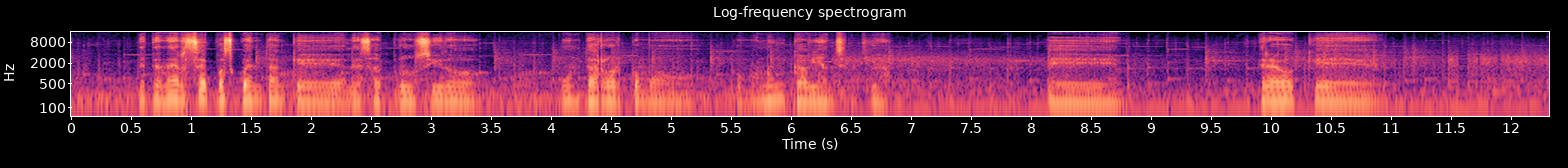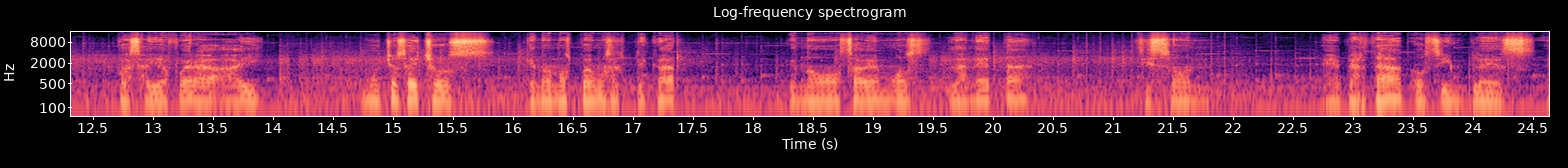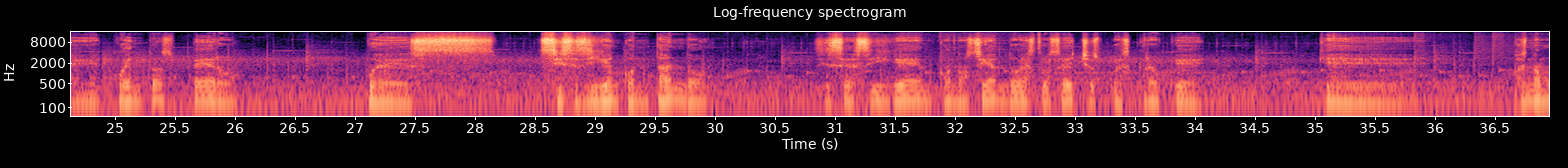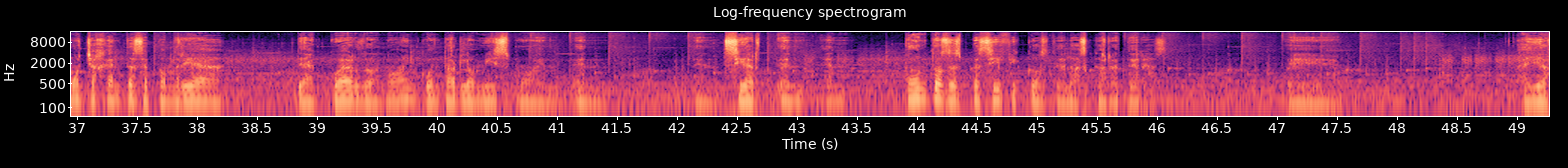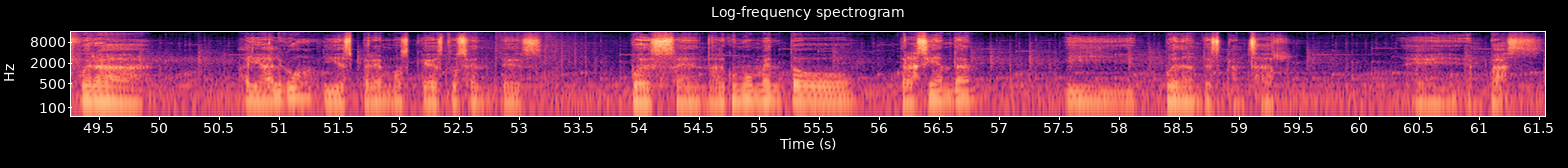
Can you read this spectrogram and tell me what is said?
detenerse, pues cuentan que les ha producido un terror como, como nunca habían sentido. Eh, creo que pues allá afuera hay muchos hechos que no nos podemos explicar, que no sabemos la neta si son eh, verdad o simples eh, cuentos, pero pues si se siguen contando se siguen conociendo estos hechos, pues creo que, pues no mucha gente se pondría de acuerdo ¿no? en contar lo mismo en puntos específicos de las carreteras. Eh, allá afuera hay algo y esperemos que estos entes pues en algún momento trasciendan y puedan descansar. Eh, en paz.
